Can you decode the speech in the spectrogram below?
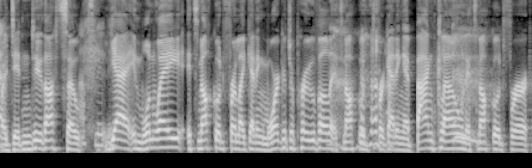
if I didn't do that so Absolutely. yeah in one way it's not good for like getting mortgage approval it's not good for getting a bank loan it's not good for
